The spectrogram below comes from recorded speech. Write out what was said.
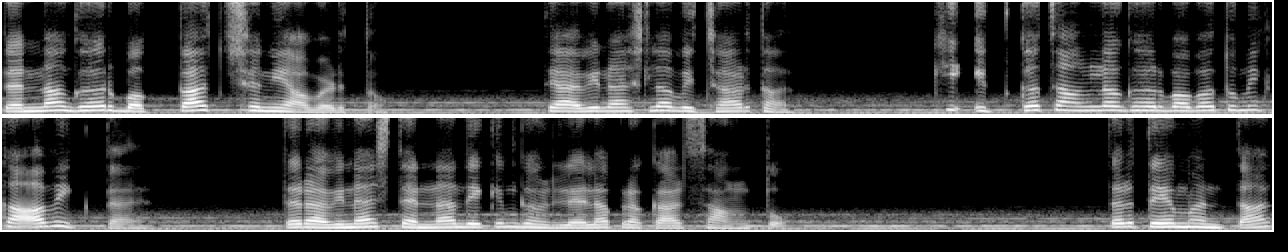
त्यांना घर बघताच क्षणी आवडतं. ते अविनाशला विचारतात की इतकं चांगलं घर बाबा तुम्ही का विकताय? तर अविनाश त्यांना देखील घडलेला प्रकार सांगतो. तर ते म्हणतात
